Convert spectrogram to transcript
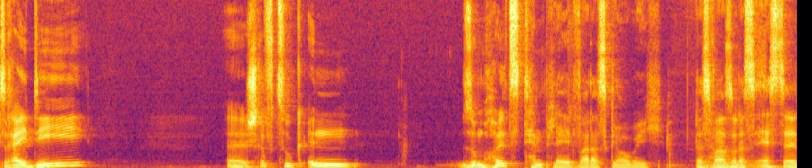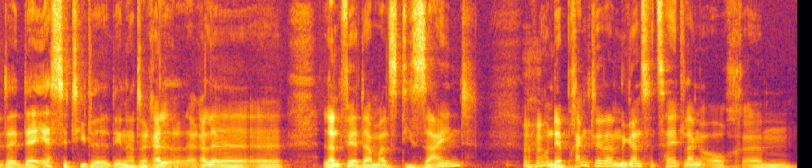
3D-Schriftzug äh, in so einem Holztemplate war das, glaube ich. Das ja. war so das erste, der, der erste Titel. Den hatte Ralle, Ralle äh, Landwehr damals designt. Mhm. Und der prangte dann eine ganze Zeit lang auch ähm,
